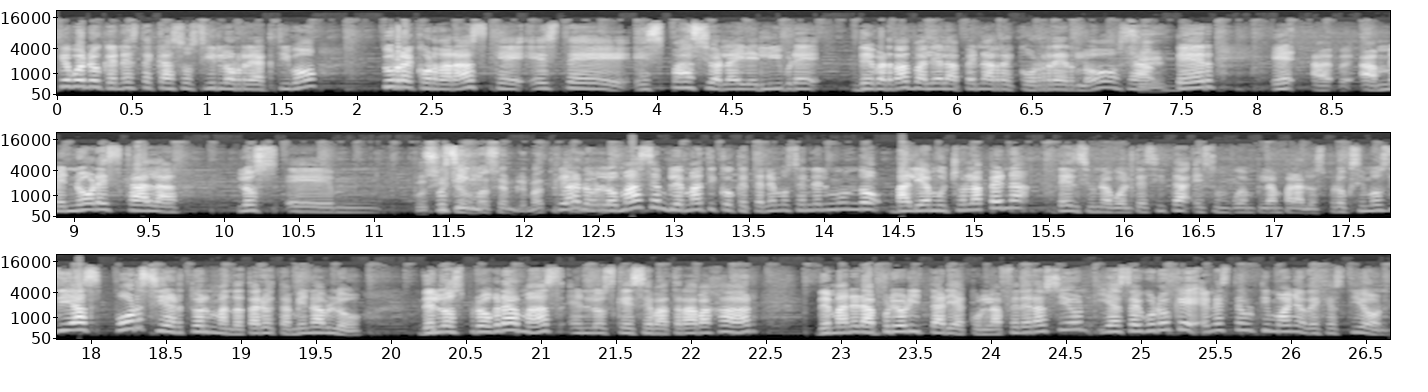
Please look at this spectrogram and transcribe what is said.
qué bueno que en este caso sí lo reactivó. Tú recordarás que este espacio al aire libre de verdad valía la pena recorrerlo, o sea, Sí. ver eh, a, a menor escala los... em, Pues sí, Pues sí, lo más emblemático. Claro, ¿no? lo más emblemático que tenemos en el mundo, valía mucho la pena, dense una vueltecita, es un buen plan para los próximos días. Por cierto, el mandatario también habló de los programas en los que se va a trabajar de manera prioritaria con la federación y aseguró que en este último año de gestión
